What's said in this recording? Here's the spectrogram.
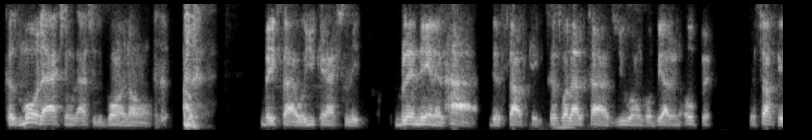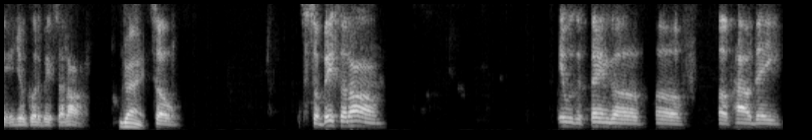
Because more of the action was actually going on Bayside, where you can actually blend in and hide than Southgate. So that's why a lot of times you won't go be out in the open in Southgate, and you'll go to Bayside Arms. Right. So, so based on um, it was a thing of of of how they,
